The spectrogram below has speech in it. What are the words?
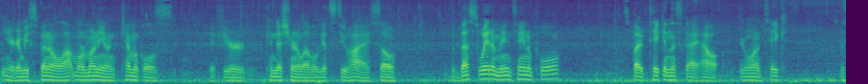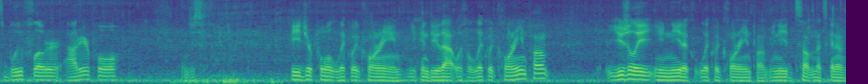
you're going to be spending a lot more money on chemicals if your conditioner level gets too high. So the best way to maintain a pool by taking this guy out. You want to take this blue floater out of your pool and just feed your pool liquid chlorine. You can do that with a liquid chlorine pump. Usually you need a liquid chlorine pump. You need something that's gonna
